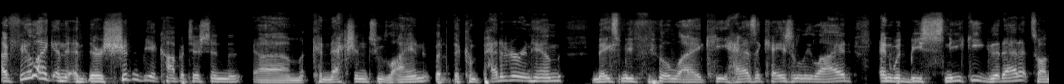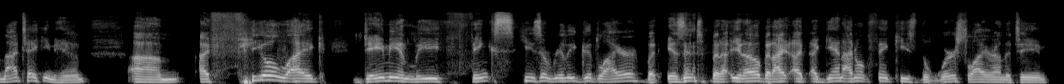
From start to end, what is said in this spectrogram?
I feel like and, and there shouldn't be a competition um, connection to Lion, but the competitor in him makes me feel like he has occasionally lied and would be sneaky good at it. So I'm not taking him. Um, I feel like Damion Lee thinks he's a really good liar, but isn't. But you know, but I, I again, I don't think he's the worst liar on the team.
